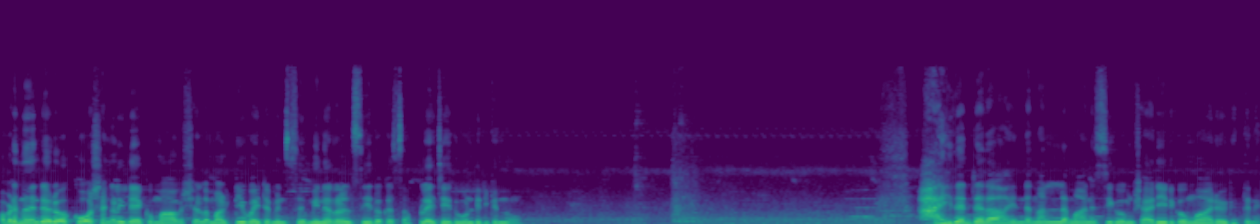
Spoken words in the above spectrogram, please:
അവിടെ നിന്ന് എന്റെ ഓരോ കോശങ്ങളിലേക്കും ആവശ്യമുള്ള മൾട്ടി വൈറ്റമിൻസ് മിനറൽസ് ഇതൊക്കെ സപ്ലൈ ചെയ്തുകൊണ്ടിരിക്കുന്നു. ഇതെന്റെതാ എന്റെ നല്ല മാനസികവും ശാരീരികവും ആരോഗ്യത്തിന്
